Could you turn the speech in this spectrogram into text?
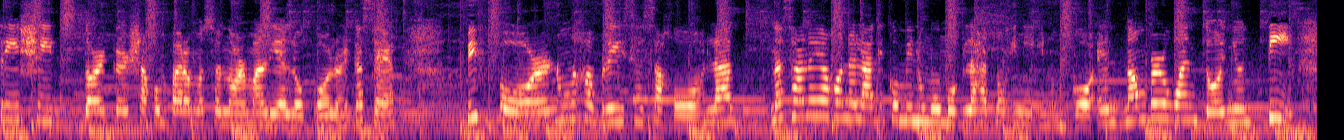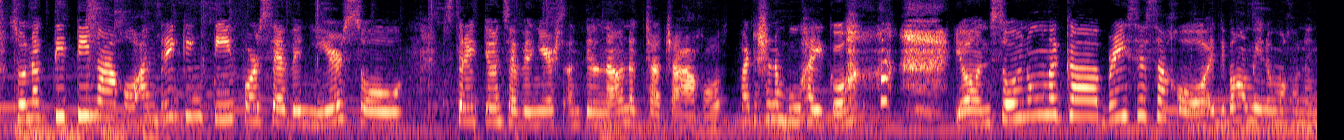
3 shades darker siya kumpara mo sa normal yellow color. Kasi, before, nung naka-braces ako, lag, nasanay ako na lagi ko minumumog lahat ng iniinom ko. And number one doon, yung tea. So, nagti-tea na ako. I'm drinking tea for 7 years. So, straight yon 7 years until now. Nagchacha ako. Parte siya ng buhay ko. yon So, nung nagka-braces ako, eh, di ba uminom ako ng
